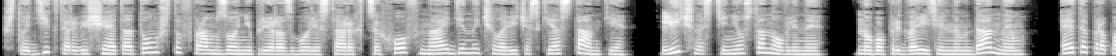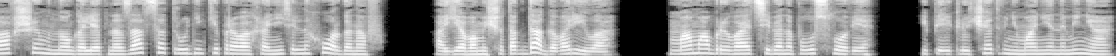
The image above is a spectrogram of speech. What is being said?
что диктор вещает о том, что в промзоне при разборе старых цехов найдены человеческие останки. Личности не установлены, но по предварительным данным, это пропавшие много лет назад сотрудники правоохранительных органов. А я вам еще тогда говорила. Мама обрывает себя на полусловие и переключает внимание на меня.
